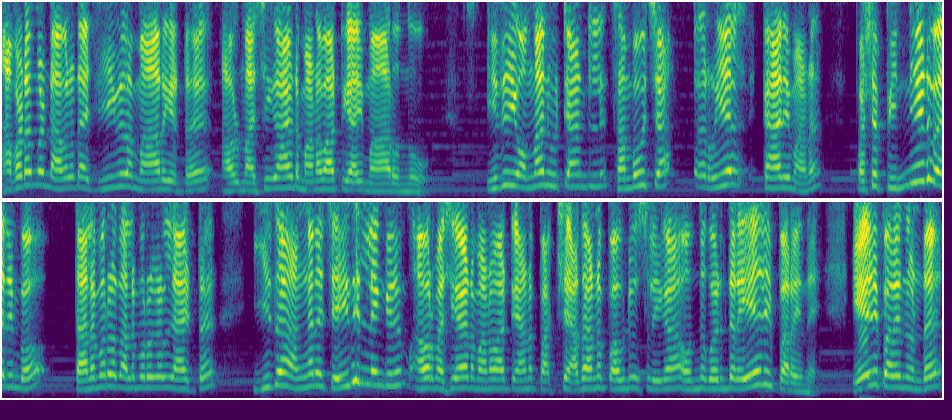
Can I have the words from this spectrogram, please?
അവിടം കൊണ്ട് അവളുടെ ജീവിതം മാറിയിട്ട് അവൾ മസികായുടെ മണവാട്ടിയായി മാറുന്നു. ഇത് ഈ ഒന്നാം നൂറ്റാണ്ടിൽ സംഭവിച്ച റിയൽ കാര്യമാണ്. പക്ഷെ പിന്നീട് വരുമ്പോൾ തലമുറ തലമുറകളിലായിട്ട് ഇത് അങ്ങനെ ചെയ്തില്ലെങ്കിലും അവർ മഷികായുടെ മണവാട്ടിയാണ്. പക്ഷെ അതാണ് പൗലൂസ് ലീഗ ഒന്ന് കൊരിന്തർ ഏഴി പറയുന്നത് ഏഴി പറയുന്നുണ്ട്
